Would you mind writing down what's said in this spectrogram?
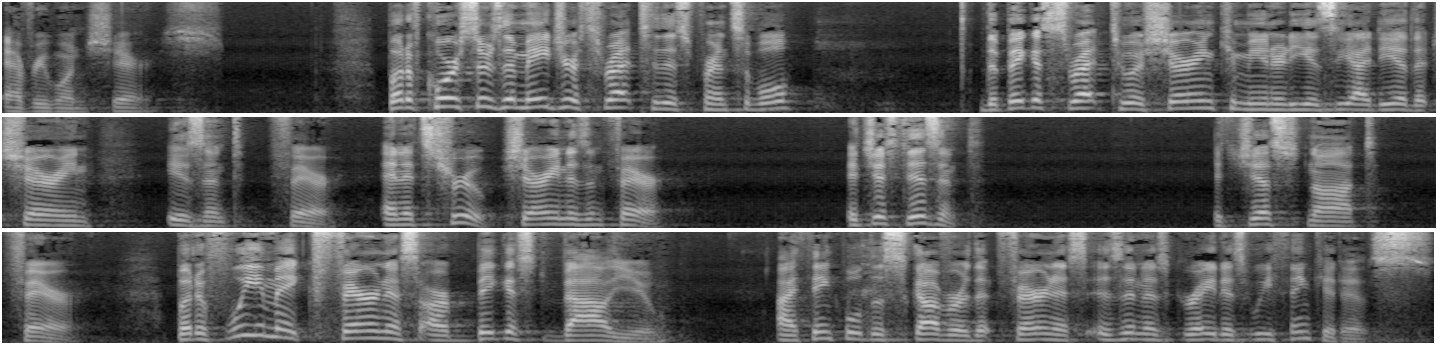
Everyone shares. But of course, there's a major threat to this principle. The biggest threat to a sharing community is the idea that sharing isn't fair. And it's true, sharing isn't fair. It just isn't. It's just not fair. But if we make fairness our biggest value, I think we'll discover that fairness isn't as great as we think it is.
